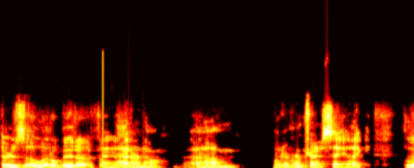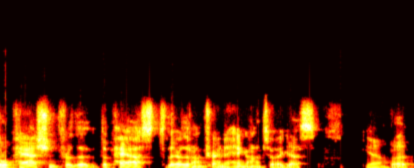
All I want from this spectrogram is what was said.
there's a little bit of i don't know um, whatever I'm trying to say, like a little passion for the the past there that I'm trying to hang on to, I guess. Yeah. But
